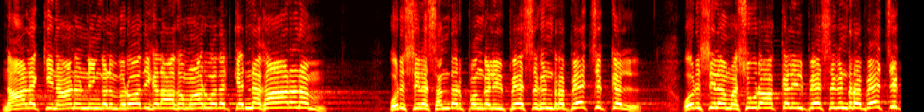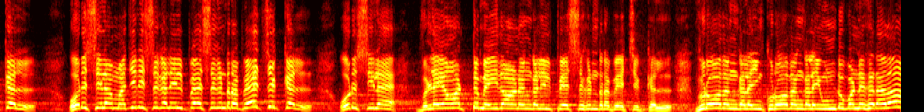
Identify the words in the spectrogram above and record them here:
நாளைக்கு நானும் நீங்களும் விரோதிகளாக மாறுவதற்கு என்ன காரணம்? ஒரு சில சந்தர்ப்பங்களில் பேசுகின்ற பேச்சுக்கள் ஒரு சில மசூராக்களில் பேசுகின்ற பேச்சுக்கள் ஒரு சில மஜிலிசுகளில் பேசுகின்ற பேச்சுக்கள் ஒரு சில விளையாட்டு மைதானங்களில் பேசுகின்ற பேச்சுக்கள் விரோதங்களையும் குரோதங்களையும் உண்டு பண்ணுகிறதா?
